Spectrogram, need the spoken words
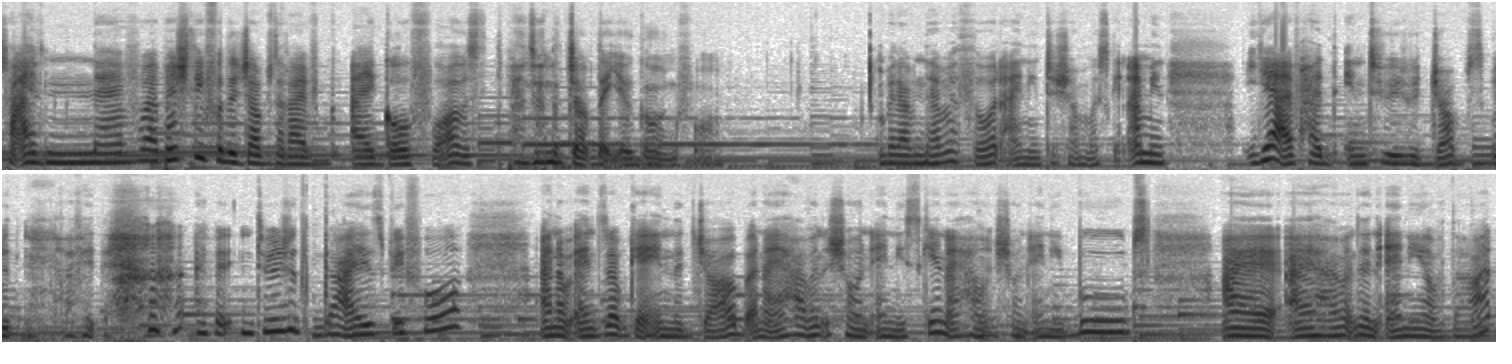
So I've never, especially for the jobs that I've I go for, obviously it depends on the job that you're going for but I've never thought I need to show my skin. I mean, yeah, I've had interviews with jobs with I've had, I've had interviews with guys before, and I've ended up getting the job, and I haven't shown any skin. I haven't shown any boobs. I I haven't done any of that.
